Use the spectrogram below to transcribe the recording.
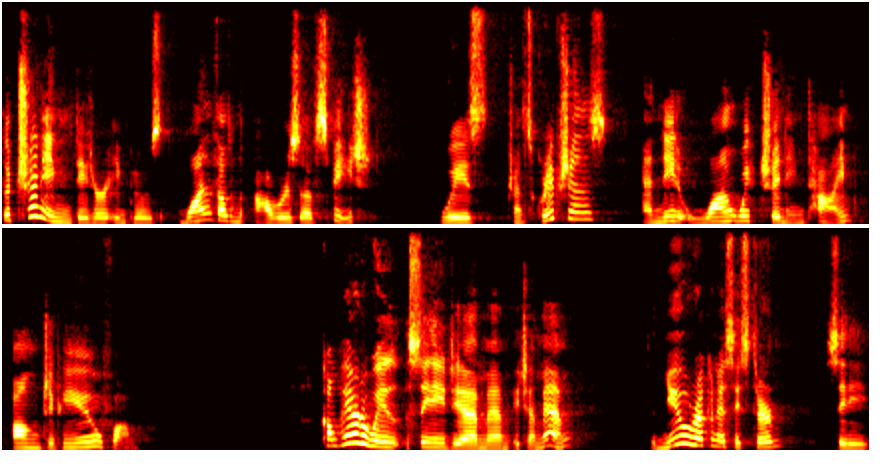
The training data includes 1,000 hours of speech with transcriptions and need one week training time on GPU farm. Compared with CDGMM HMM, the new reckoning system, CD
